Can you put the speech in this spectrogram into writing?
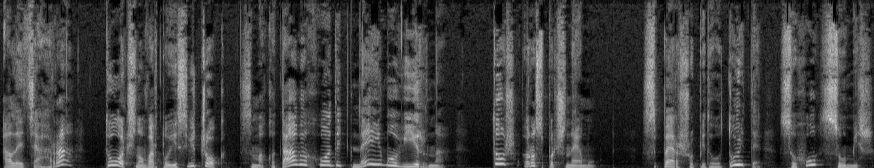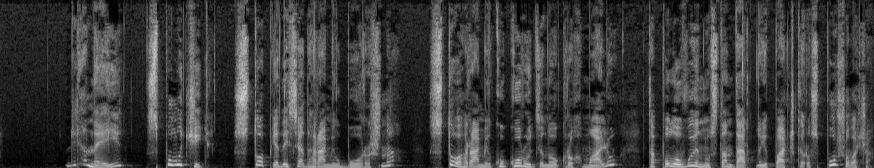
але ця гра точно вартує свічок. Смакота виходить неймовірна. Тож розпочнемо. Спершу підготуйте суху суміш. Для неї сполучіть 150 грамів борошна, 100 грамів кукурудзяного крохмалю та половину стандартної пачки розпушувача,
